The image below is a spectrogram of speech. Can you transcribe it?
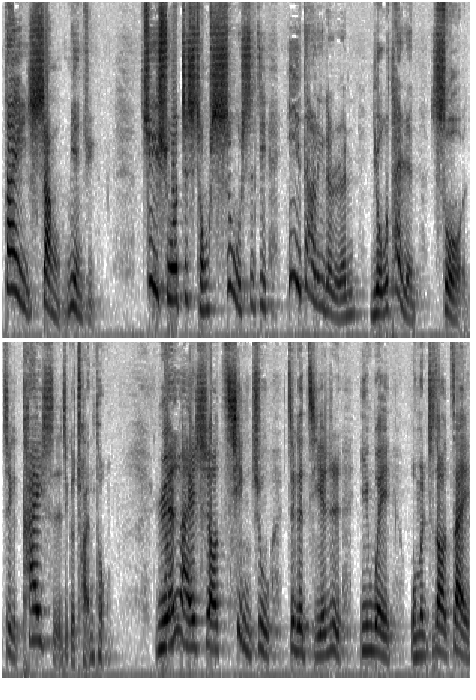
戴上面具。据说这是从十五世纪意大利的人、犹太人所这个开始的这个传统。原来是要庆祝这个节日，因为我们知道在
